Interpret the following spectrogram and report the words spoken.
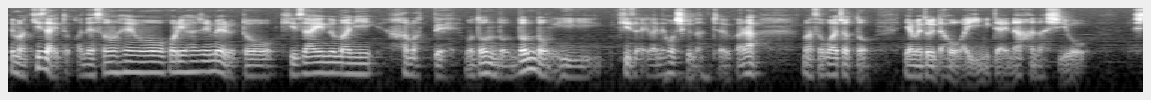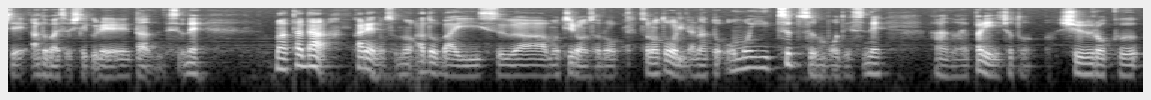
で、まあ機材とかね、その辺を掘り始めると機材沼にはまって、もうどんどんどんどんいい機材がね欲しくなっちゃうから、まあそこはちょっとやめといた方がいいみたいな話をしてアドバイスしてくれたんですよね。まあ、ただ彼のそのアドバイスはもちろんそのその通りだなと思いつつもですねあのやっぱりちょっと収録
